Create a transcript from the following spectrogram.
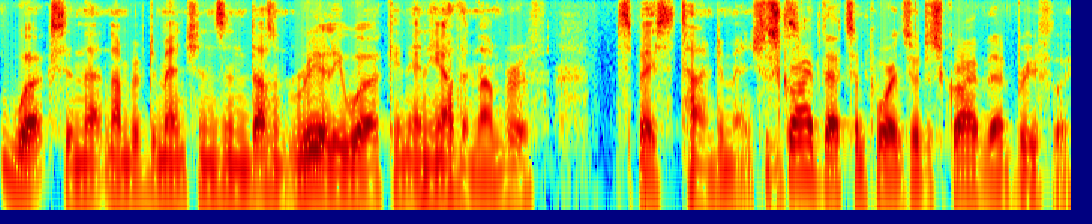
works in that number of dimensions and doesn't really work in any other number of space-time dimensions. Describe that's important. So describe that briefly.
